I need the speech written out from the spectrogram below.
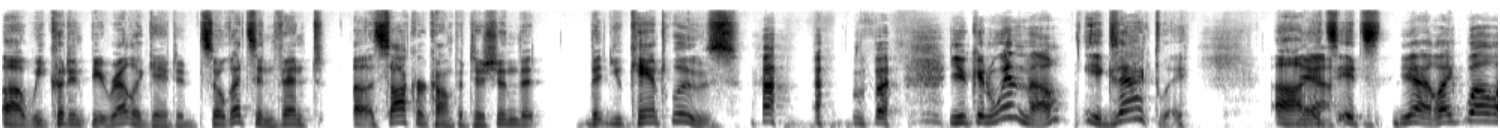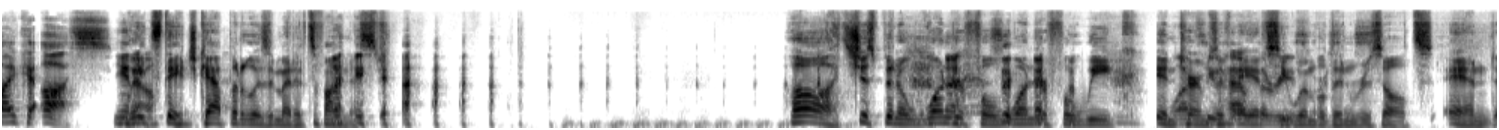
uh, we couldn't be relegated. So let's invent a soccer competition that that you can't lose. but you can win though. Exactly. Uh, Yeah. It's it's Yeah, like well, like us, you late know. stage capitalism at its finest. Oh, it's just been a wonderful, wonderful week in Once terms of AFC Wimbledon results, and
